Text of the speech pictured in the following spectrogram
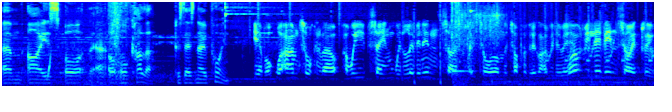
um, eyes or uh, or, or colour because there's no point. Yeah, but what I'm talking about, are we saying we're living inside Pluto or on the top of it like we do here? Why would we live inside Pluto?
